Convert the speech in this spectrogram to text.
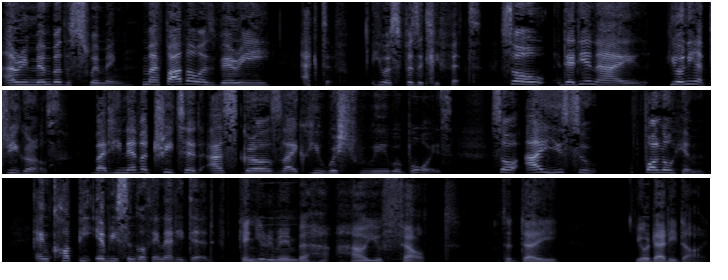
I remember the swimming. My father was very active. He was physically fit. So Daddy and I, he only had three girls, but he never treated us girls like he wished we were boys. So I used to follow him and copy every single thing that he did. Can you remember how you felt the day your daddy died?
